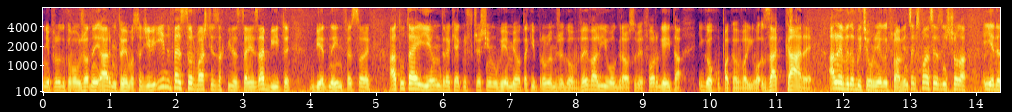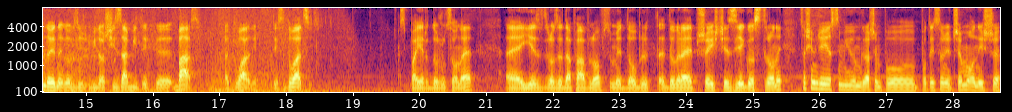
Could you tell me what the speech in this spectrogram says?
nie produkował żadnej armii, to mnie mocno dziwi. Inwestor właśnie za chwilę zostanie zabity, biedny inwestorek, a tutaj Jędrek, jak już wcześniej mówiłem, miał taki problem, że go wywaliło, grał sobie Forgate'a i go chłopaka wywaliło za karę, ale wydobycie u niego trwa, więc ekspansja zniszczona i jeden do jednego w ilości zabitych e, baz aktualnie w tej sytuacji. Spire dorzucone. e, jest w drodze dla Pawlo. W sumie dobry, dobre przejście z jego strony. Co się dzieje z tym miłym graczem po, po tej stronie? Czemu on jeszcze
